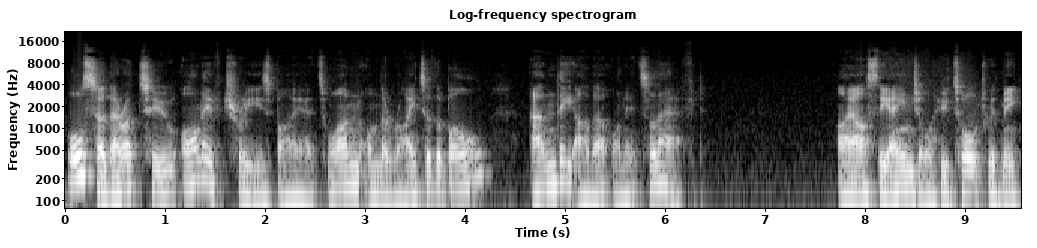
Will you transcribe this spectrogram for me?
Also, there are two olive trees by it, one on the right of the bowl and the other on its left. I asked the angel who talked with me,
